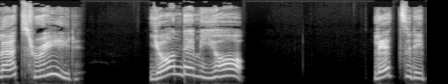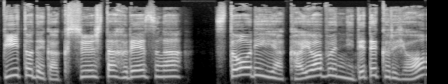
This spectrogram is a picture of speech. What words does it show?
Let's read. 読んでみよう。レッツリピートで学習したフレーズがストーリーや会話文に出てくるよ。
